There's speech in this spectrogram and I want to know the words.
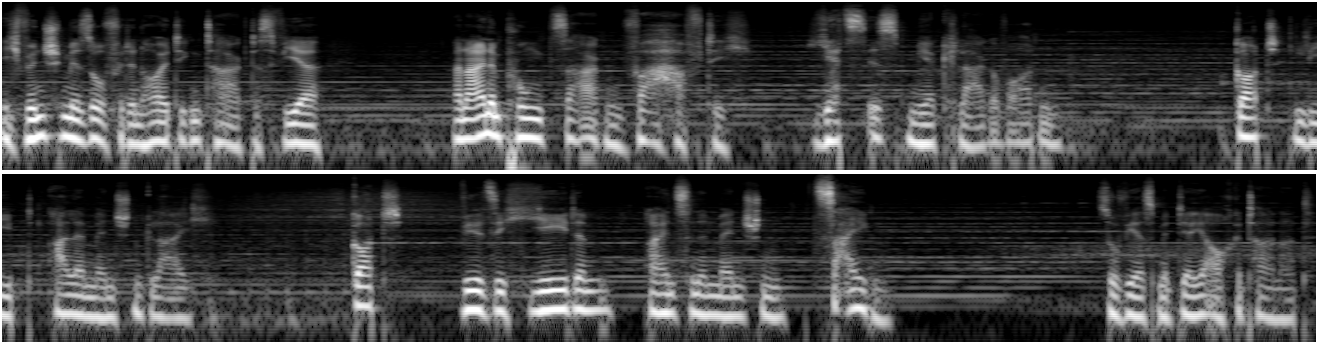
Ich wünsche mir so für den heutigen Tag, dass wir an einem Punkt sagen, wahrhaftig, jetzt ist mir klar geworden, Gott liebt alle Menschen gleich. Gott will sich jedem einzelnen Menschen zeigen, so wie er es mit dir ja auch getan hat.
